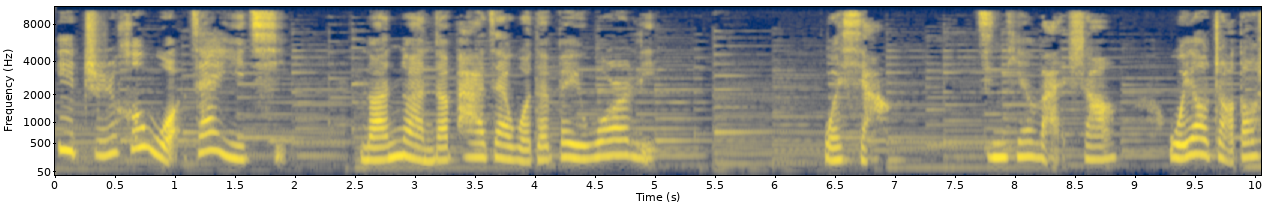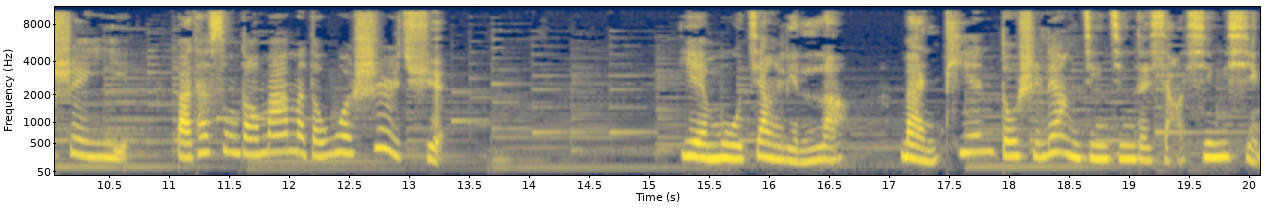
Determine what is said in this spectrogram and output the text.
一直和我在一起，暖暖的趴在我的被窝里。我想，今天晚上我要找到睡意，把它送到妈妈的卧室去。夜幕降临了，满天都是亮晶晶的小星星，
